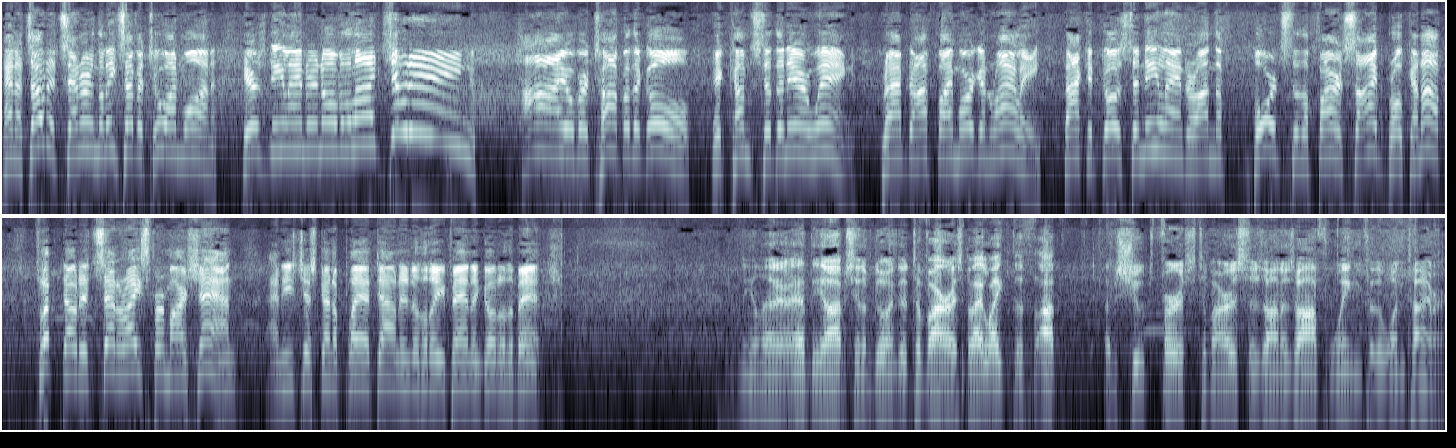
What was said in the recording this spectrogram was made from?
And it's out at center, and the Leafs have a two on one. Here's Nylander in over the line, shooting! High over top of the goal. It comes to the near wing. Grabbed off by Morgan Rielly. Back it goes to Nylander on the boards to the far side. Broken up. Flipped out at center ice for Marchand. And he's just going to play it down into the leaf end and go to the bench. Nylander had the option of going to Tavares, but I like the thought of shoot first. Tavares is on his off wing for the one timer.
